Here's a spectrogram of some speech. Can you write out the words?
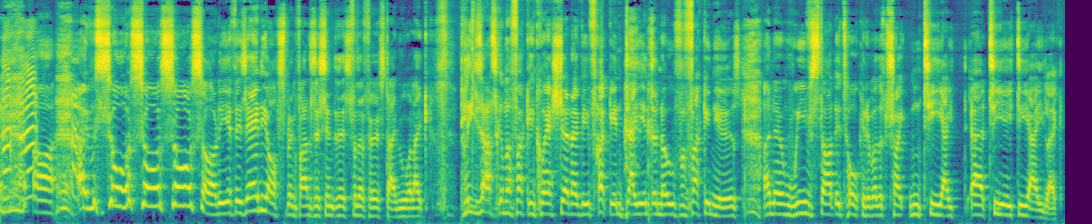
I'm so, so, so sorry if there's any Offspring fans listening to this for the first time who are like, please ask him a fucking question. I've been fucking dying to know for fucking years. And then we've started talking about the Triton TI, uh, T80i. Like,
